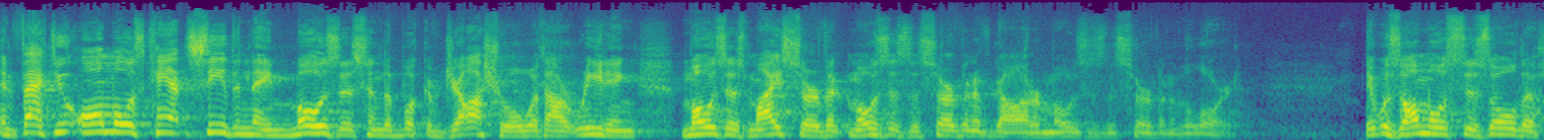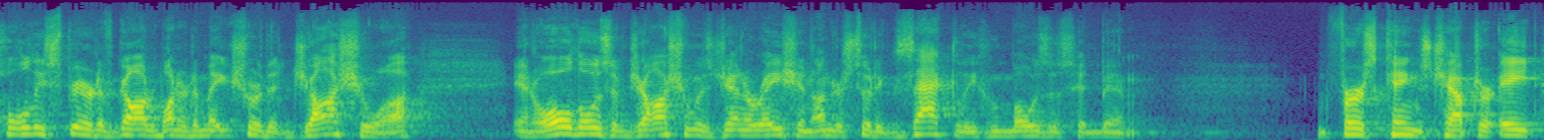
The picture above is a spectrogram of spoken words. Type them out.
In fact, you almost can't see the name Moses in the book of Joshua without reading Moses, my servant, Moses, the servant of God, or Moses, the servant of the Lord. It was almost as though the Holy Spirit of God wanted to make sure that Joshua and all those of Joshua's generation understood exactly who Moses had been. In 1 Kings chapter 8,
